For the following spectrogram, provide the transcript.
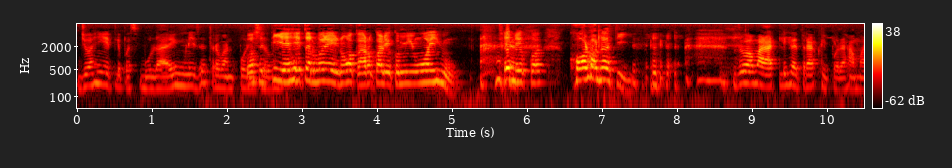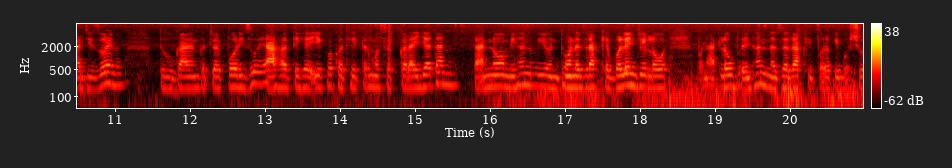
જો અહીં એટલે પછી બોલા એમને જ રવાનું પડી પછી તી હેતર મને નો કારો કર્યો કે મેં ઓઈ હું. તેને ખોડો નથી. જો અમારે આટલી હત રાખવી પડે હામાજી જોઈ ને તો કારણ કે ચોય પડી જોઈ આ હતી હે એક વખત હેતરમાં શક્કર આવી જતા ને તાર ન મેં હન ઈવન ધોન જ રાખે ભલે ને જેલો હોય પણ આટલો ઉભરીને હન નજર રાખવી પડે કે બસો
